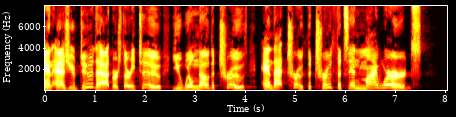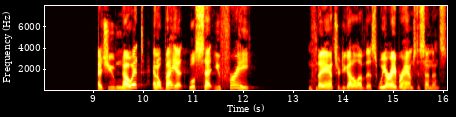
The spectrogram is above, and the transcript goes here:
And as you do that, verse 32, you will know the truth, and that truth, the truth that's in my words, as you know it and obey it, will set you free. They answered, You got to love this. We are Abraham's descendants,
